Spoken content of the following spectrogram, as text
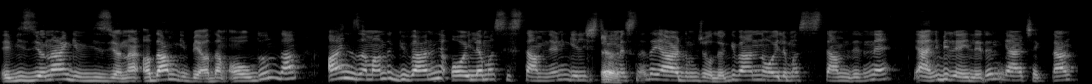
e, vizyoner gibi vizyoner, adam gibi adam olduğundan aynı zamanda güvenli oylama sistemlerinin geliştirilmesine de yardımcı oluyor. Güvenli oylama sistemlerine yani bireylerin gerçekten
